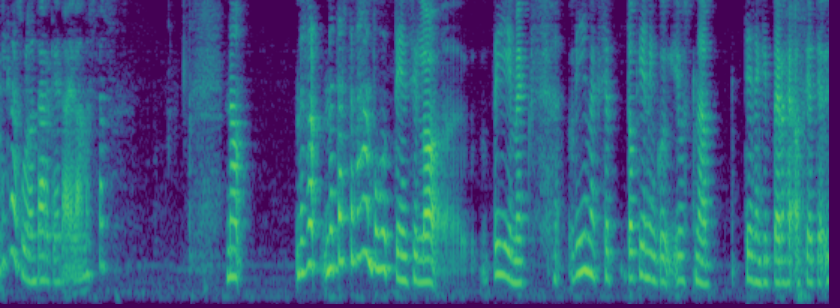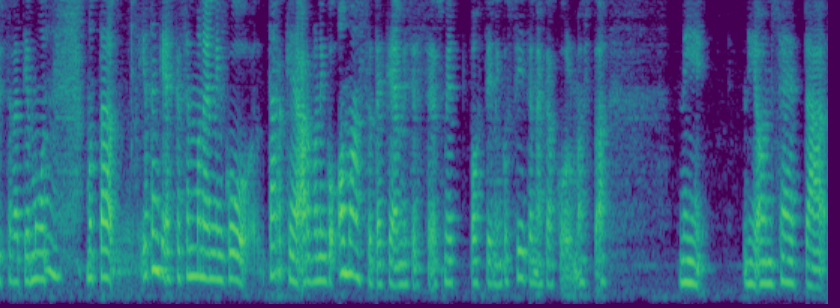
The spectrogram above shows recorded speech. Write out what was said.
Mikä sulla on tärkeää elämässä? No, me, me tästä vähän puhuttiin silloin viimeksi, viimeksi ja toki niin kuin just nämä tietenkin perheasiat ja ystävät ja muut, mm. mutta jotenkin ehkä semmoinen niin kuin, tärkeä arvo niin kuin omassa tekemisessä, jos miet pohtii niin kuin siitä näkökulmasta, niin, niin on se, että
